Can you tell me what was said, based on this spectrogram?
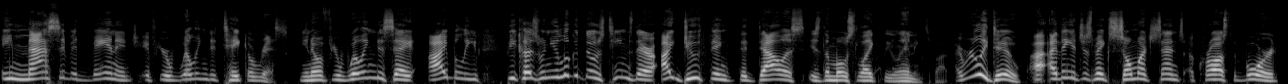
a massive advantage if you're willing to take a risk. You know, if you're willing to say, I believe, because when you look at those teams there, I do think that Dallas is the most likely landing spot. I really do. I, I think it just makes so much sense across the board.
